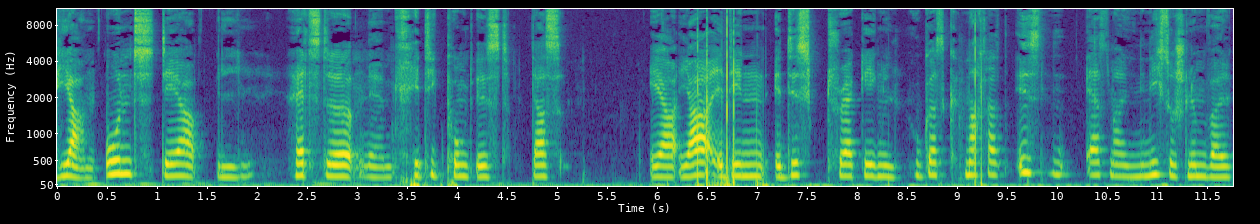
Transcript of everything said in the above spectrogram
Ja, und der letzte ähm, Kritikpunkt ist, dass er ja den Disk-Track gegen Lukas gemacht hat, ist erstmal nicht so schlimm, weil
